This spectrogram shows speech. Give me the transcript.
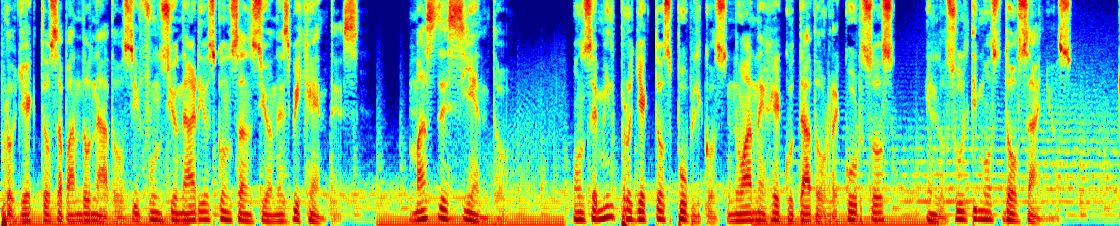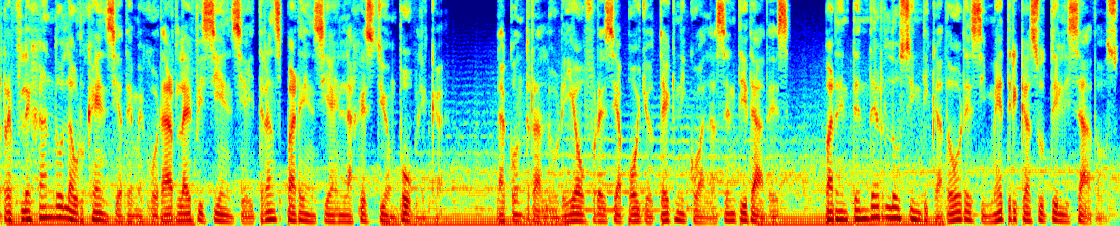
proyectos abandonados y funcionarios con sanciones vigentes. Más de 111.000 proyectos públicos no han ejecutado recursos en los últimos dos años, reflejando la urgencia de mejorar la eficiencia y transparencia en la gestión pública. La Contraloría ofrece apoyo técnico a las entidades para entender los indicadores y métricas utilizados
